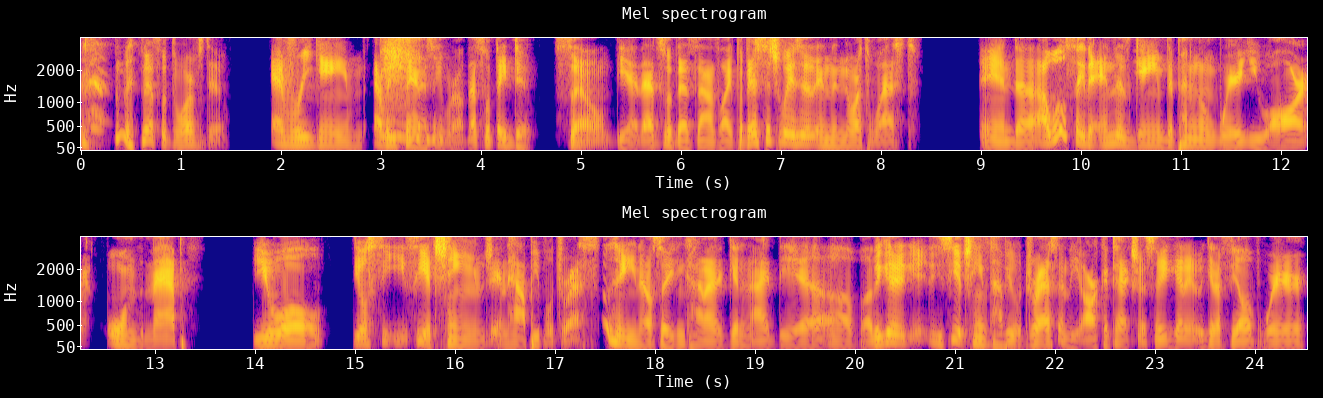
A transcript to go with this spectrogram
that's what dwarves do. Every game, every fantasy world, that's what they do. So yeah, that's what that sounds like. But they're situated in the northwest, and uh, I will say that in this game, depending on where you are on the map, you will you'll see see a change in how people dress. You know, so you can kind of get an idea of uh, you get you see a change in how people dress and the architecture, so you get a, get a feel of where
